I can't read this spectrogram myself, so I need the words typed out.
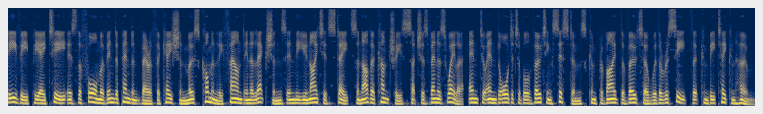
VVPAT is the form of independent verification most commonly found in elections in the United States and other countries such as Venezuela. End-to-end -end auditable voting systems can provide the voter with a receipt that can be taken home.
